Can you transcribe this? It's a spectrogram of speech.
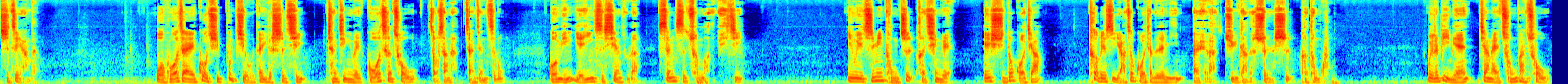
是这样的。我国在过去不久的一个时期，曾经因为国策错误走上了战争之路，国民也因此陷入了生死存亡的危机。因为殖民统治和侵略，给许多国家，特别是亚洲国家的人民带来了巨大的损失和痛苦。为了避免将来重犯错误，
